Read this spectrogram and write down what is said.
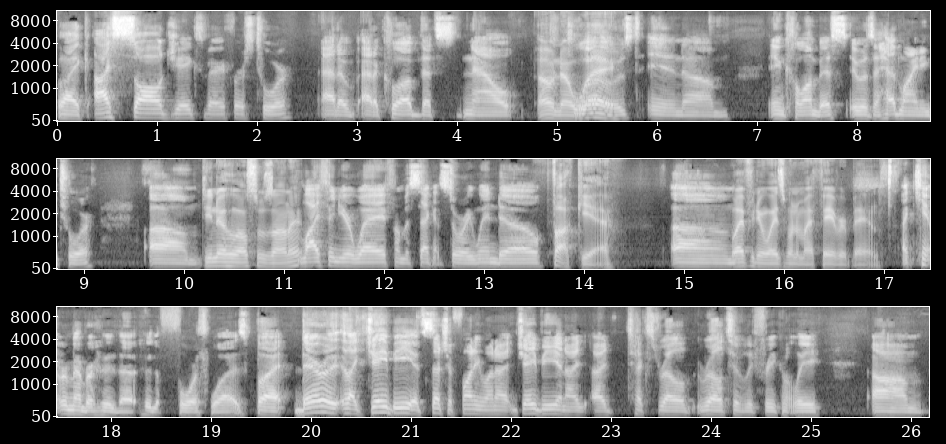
Like I saw Jake's very first tour at a at a club that's now Oh no way! closed in um, in Columbus. It was a headlining tour. Um, Do you know who else was on it? Life in Your Way from a second story window. Fuck yeah! Um, Life in Your Way is one of my favorite bands. I can't remember who the who the fourth was, but they're like JB. It's such a funny one. I, JB and I, I text rel- relatively frequently. Um,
